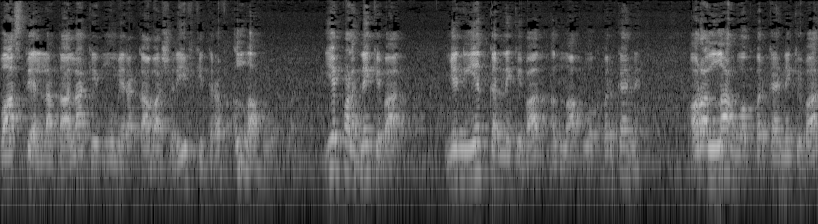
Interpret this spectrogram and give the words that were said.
واسطے اللہ تعالیٰ کے منہ میرا کعبہ شریف کی طرف اللہ اکبر۔ یہ پڑھنے کے بعد، یہ نیت کرنے کے بعد اللہ اکبر کہنے۔ اور اللہ اکبر کہنے کے بعد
